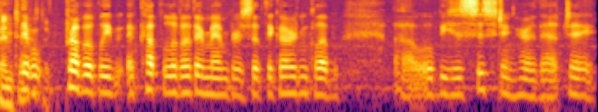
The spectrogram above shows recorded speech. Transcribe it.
There will Fantastic. probably a couple of other members of the garden club uh, will be assisting her that day,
